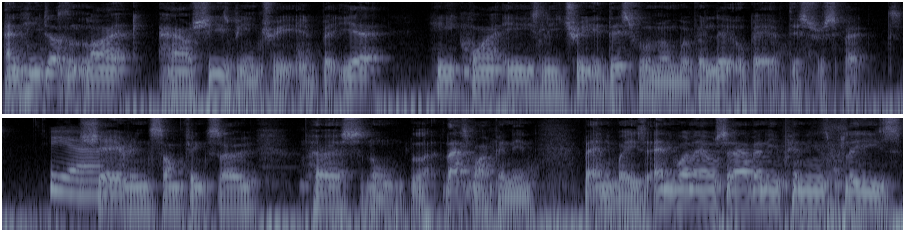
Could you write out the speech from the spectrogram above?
and he doesn't like how she's being treated, but yet he quite easily treated this woman with a little bit of disrespect Yeah. sharing something so personal. That's my opinion. But anyways, anyone else have any opinions? Please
